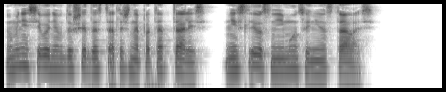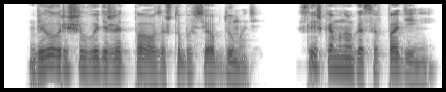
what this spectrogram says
У меня сегодня в душе достаточно потоптались, ни слез, ни эмоций не осталось». Белов решил выдержать паузу, чтобы всё обдумать. Слишком много совпадений.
